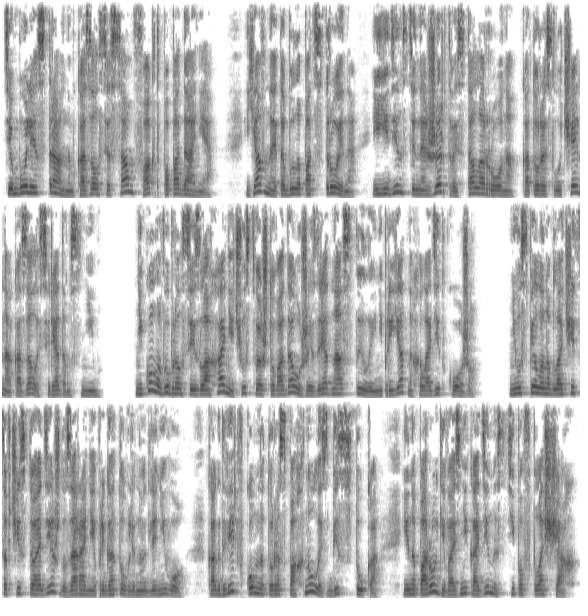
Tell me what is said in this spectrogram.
тем более странным казался сам факт попадания. Явно это было подстроено, и единственной жертвой стала Рона, которая случайно оказалась рядом с ним. Никола выбрался из лохани, чувствуя, что вода уже изрядно остыла и неприятно холодит кожу. Не успел он облачиться в чистую одежду, заранее приготовленную для него, как дверь в комнату распахнулась без стука, и на пороге возник один из типов в плащах.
